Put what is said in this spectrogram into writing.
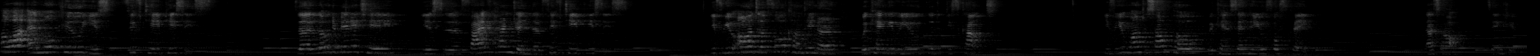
Our MOQ is 50 pieces. The loadability is 550 pieces. If you order full container, we can give you good discount. If you want sample, we can send you for free. That's all. Thank you.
